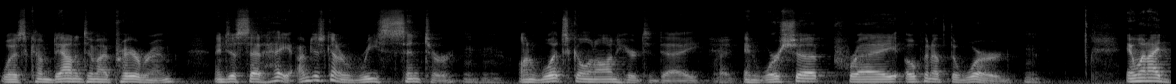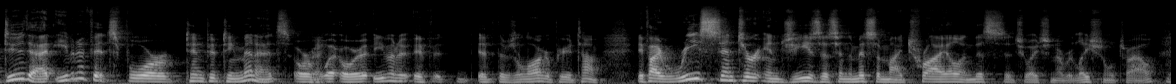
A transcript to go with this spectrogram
was come down into my prayer room and just said, hey, I'm just going to recenter mm-hmm. on what's going on here today Right. and worship, pray, open up the Word. Hmm. And when I do that, even if it's for 10, 15 minutes, or Right. or even if it, if there's a longer period of time, if I recenter in Jesus in the midst of my trial, in this situation, a relational trial, hmm.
